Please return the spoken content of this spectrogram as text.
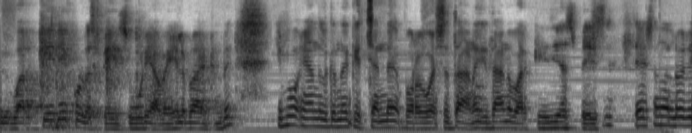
ഒരു വർക്ക് ഏരിയക്കുള്ള സ്പേസ് കൂടി അവൈലബിൾ ആയിട്ടുണ്ട്. ഇപ്പോൾ ഞാൻ നിൽക്കുന്ന കിച്ചന്റെ പുറകുവശത്താണ്. ഇതാണ് വർക്ക് ഏരിയ സ്പേസ് അത്യാവശ്യം നല്ലൊരു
